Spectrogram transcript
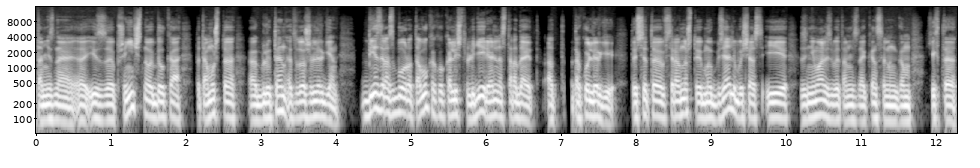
там, не знаю, э, из пшеничного белка, потому что э, глютен – это тоже аллерген. Без разбора того, какое количество людей реально страдает от такой аллергии. То есть это все равно, что мы взяли бы сейчас и занимались бы, там, не знаю, канцелингом каких-то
